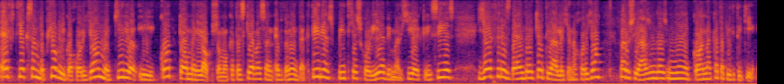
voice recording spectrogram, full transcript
έφτιαξαν το πιο γλυκό χωριό με κύριο υλικό το μελόψωμο. Κατασκεύασαν 70 κτίρια, σπίτια, σχολεία, δημαρχείο, εκκλησίες, γέφυρες, δέντρα και ό,τι άλλο έχει ένα χωριό, παρουσιάζοντας μια εικόνα καταπληκτική.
